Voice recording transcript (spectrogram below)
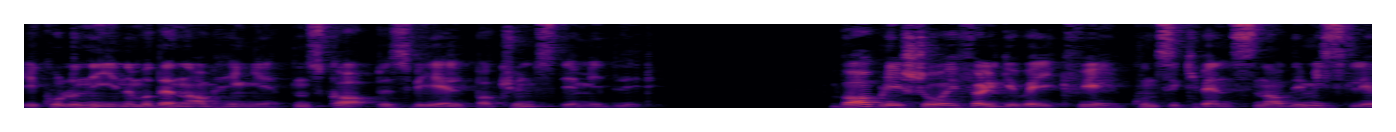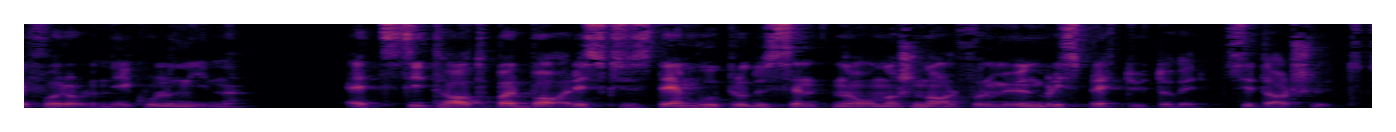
I koloniene må denne avhengigheten skapes ved hjelp av kunstige midler. Hva blir så ifølge Wakefield konsekvensen av de mislige forholdene i koloniene? Et sitat barbarisk system hvor produsentene og nasjonalformuen blir spredt utover. Sitat slutt.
